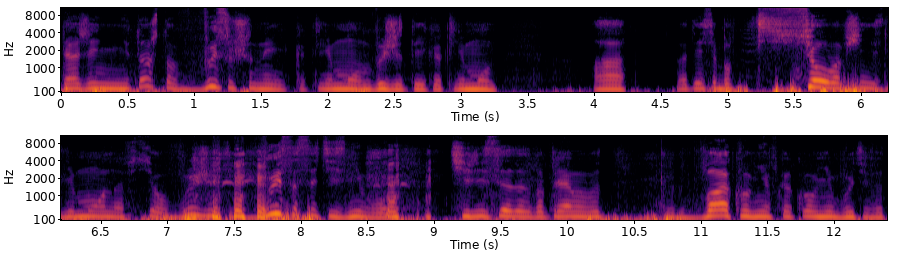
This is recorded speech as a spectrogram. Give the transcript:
даже не то, что высушенные, как лимон, выжатые, как лимон, а вот если бы все вообще из лимона, все выжать, высосать из него через этот вот прямо вот как в вакууме в каком-нибудь вот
